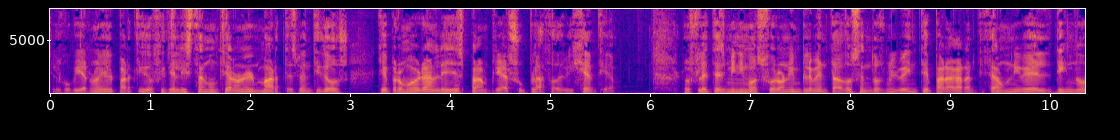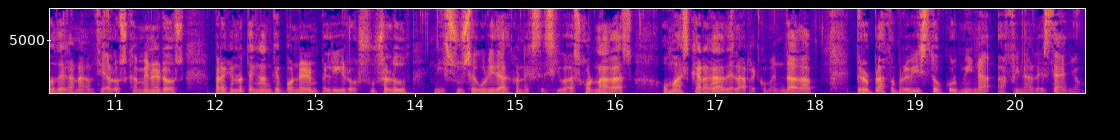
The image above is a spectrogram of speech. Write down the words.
el Gobierno y el Partido Oficialista anunciaron el martes 22 que promoverán leyes para ampliar su plazo de vigencia. Los fletes mínimos fueron implementados en 2020 para garantizar un nivel digno de ganancia a los camioneros, para que no tengan que poner en peligro su salud ni su seguridad con excesivas jornadas o más carga de la recomendada, pero el plazo previsto culmina a finales de año.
